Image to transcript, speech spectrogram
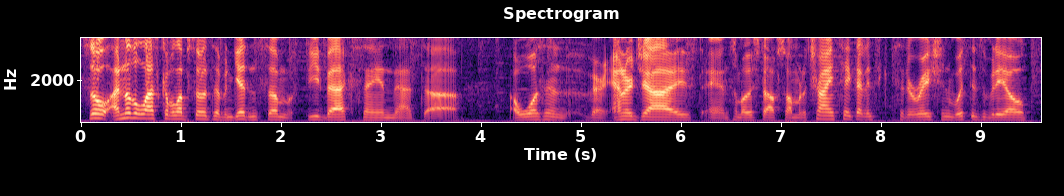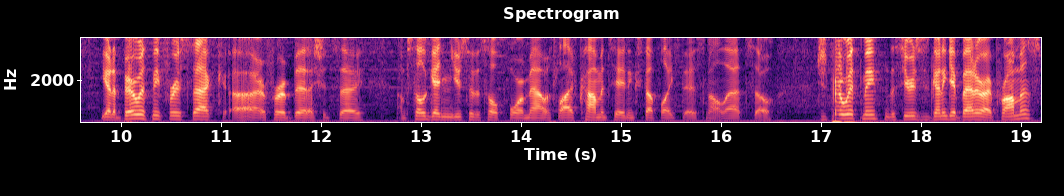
So, I know the last couple episodes I've been getting some feedback saying that uh, I wasn't very energized and some other stuff, so I'm going to try and take that into consideration with this video. You gotta bear with me for a sec, uh, or for a bit, I should say. I'm still getting used to this whole format with live commentating, stuff like this and all that, so just bear with me. The series is going to get better, I promise.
